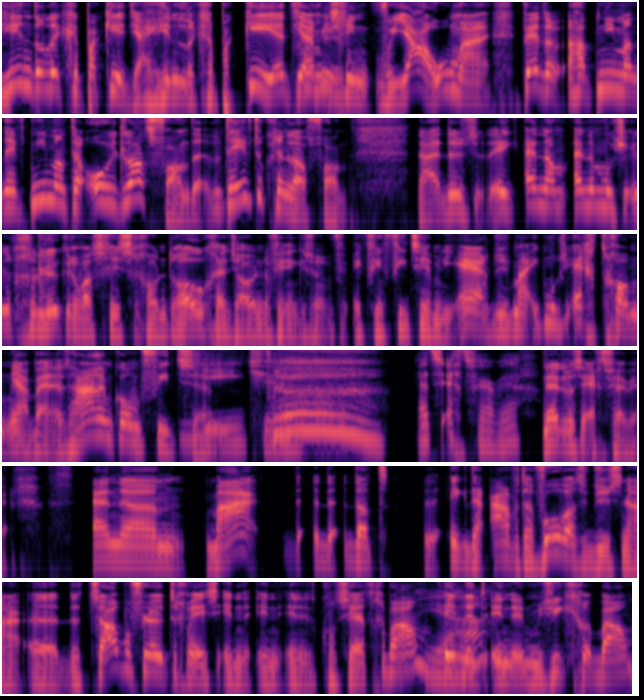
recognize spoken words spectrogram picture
hinderlijk geparkeerd. Ja, hinderlijk geparkeerd. ja, wie? misschien voor jou, maar verder had niemand, heeft niemand daar ooit last van. Dat heeft ook geen last van. Nou, dus ik, en, dan, en dan moest je, gelukkig was gisteren gewoon droog en zo. En dan vind ik, zo, ik vind fietsen helemaal niet erg. Dus, maar ik moest echt gewoon ja, bijna uit Haarlem komen fietsen. Jeetje. Het is echt ver weg. Nee, dat was echt ver weg. En, ehm, maar dat, ik, de avond daarvoor was ik dus naar eh de Zauberfleuten geweest in, in, in het concertgebouw. Ja. In, het, in het muziekgebouw.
